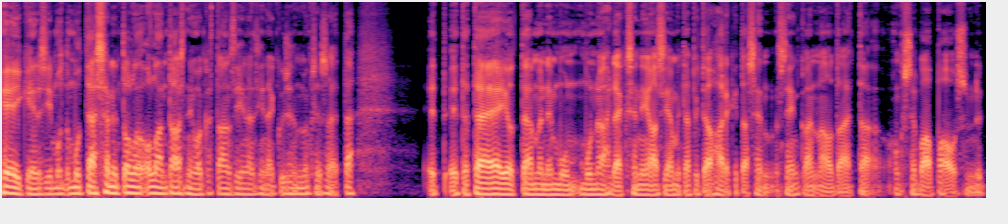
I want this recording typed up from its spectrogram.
heikensi. Mutta, mutta tässä nyt ollaan, ollaan taas niin oikeastaan siinä, siinä kysymyksessä, että, että, että tämä ei ole tämmöinen mun, mun nähdäkseni asia, mitä pitää harkita sen, sen kannalta, että onko se vapaus nyt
